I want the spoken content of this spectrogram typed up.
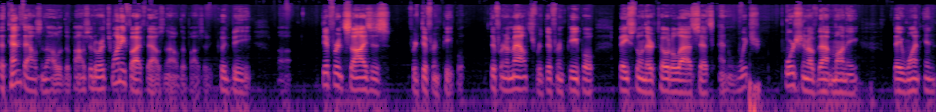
a ten thousand dollar deposit or a twenty five thousand dollar deposit. It could be uh, different sizes for different people, different amounts for different people based on their total assets and which portion of that money they want in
